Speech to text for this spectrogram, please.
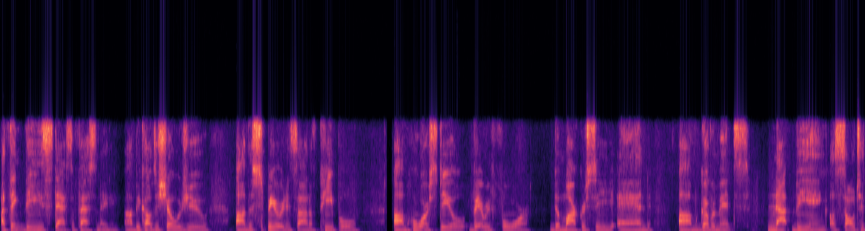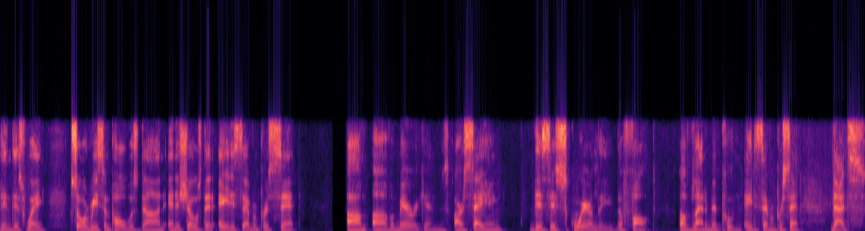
I think these stats are fascinating uh, because it shows you uh, the spirit inside of people um, who are still very for democracy and um, governments not being assaulted in this way. So a recent poll was done and it shows that 87% um, of Americans are saying this is squarely the fault of Vladimir Putin, 87%. That's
